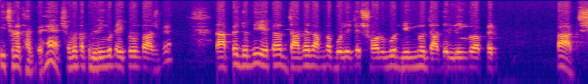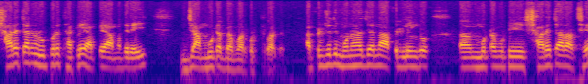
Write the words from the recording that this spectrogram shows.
পিছনে থাকবে। হ্যাঁ সাধারণত আপনার লিঙ্গটা এই পর্যন্ত আসবে। তা আপনি যদি এটা যাদের আমরা বলি যে সর্বনিম্ন যাদের লিঙ্গ আপনার পাঁচ, সাড়ে চারের উপরে থাকলে আপনি আমাদের এই জাম্বুটা ব্যবহার করতে পারবেন। আপনার যদি মনে হয় যে না, আপনার লিঙ্গ মোটামুটি সাড়ে চার আছে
